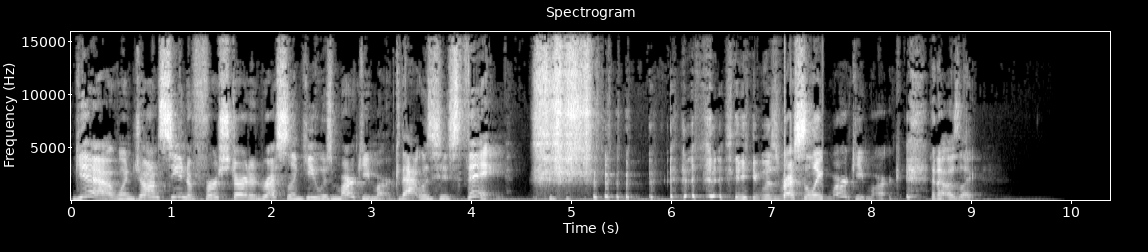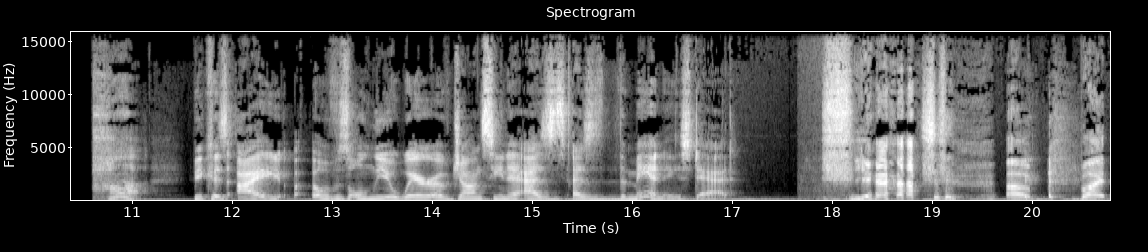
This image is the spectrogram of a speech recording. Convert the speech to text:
"Yeah, when John Cena first started wrestling, he was Marky Mark. That was his thing." he was wrestling Marky Mark, and I was like, "Huh." Because I was only aware of John Cena as as the mayonnaise dad. Yeah. um, but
